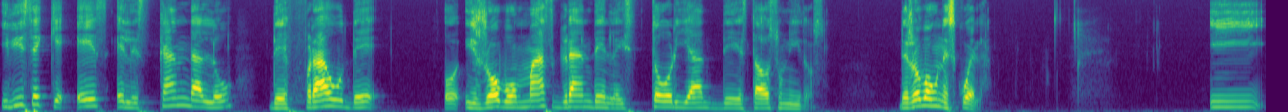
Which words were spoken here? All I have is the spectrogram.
y dice que es el escándalo de fraude y robo más grande en la historia de Estados Unidos. De robo a una escuela. Y,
